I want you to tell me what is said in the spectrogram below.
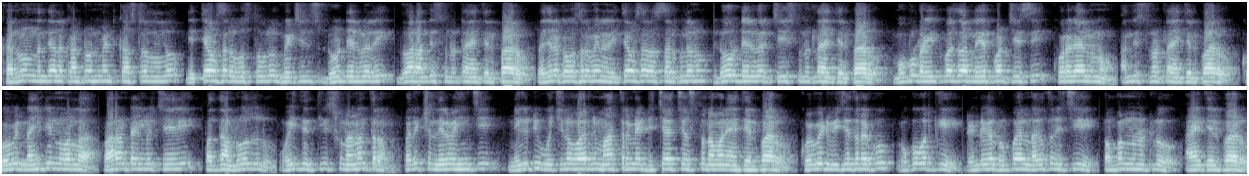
కర్నూలు నంద్యాల కంటోన్మెంట్ కస్టర్లలో నిత్యావసర వస్తువులు మెడిసిన్స్ డోర్ డెలివరీ ద్వారా అందిస్తున్నట్లు ఆయన తెలిపారు. ప్రజలకు అవసరమైన నిత్యావసర సరుకులను డోర్ డెలివరీ చేస్తున్నట్లు ఆయన తెలిపారు. మొబైల్ రైతు బజార్లు ఏర్పాటు చేసి కూరగాయలను అందిస్తున్నట్లు ఆయన తెలిపారు. కోవిడ్ నైన్టీన్ వల్ల క్వారంటైన్లో చేరి పద్నాలుగు రోజులు వైద్యం తీసుకున్న అనంతరం పరీక్షలు నిర్వహించి నెగిటివ్ వచ్చిన వారిని మాత్రమే డిశ్చార్జ్ చేస్తున్నామని ఆయన తెలిపారు. కోవిడ్ విజేతలకు ఒక్కొక్కరికి రెండు వేల రూపాయల నగదునిచ్చి పంపనున్నట్లు ఆయన తెలిపారు.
